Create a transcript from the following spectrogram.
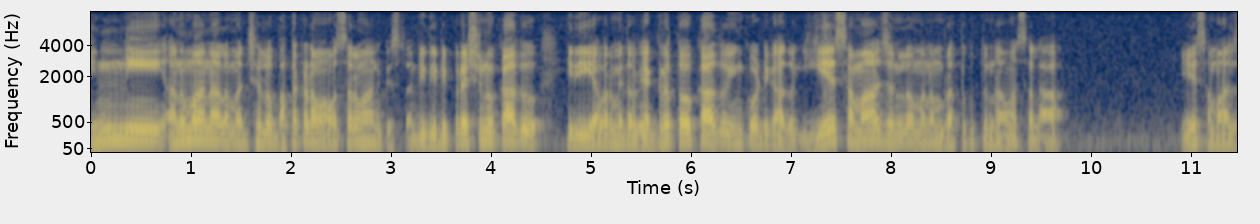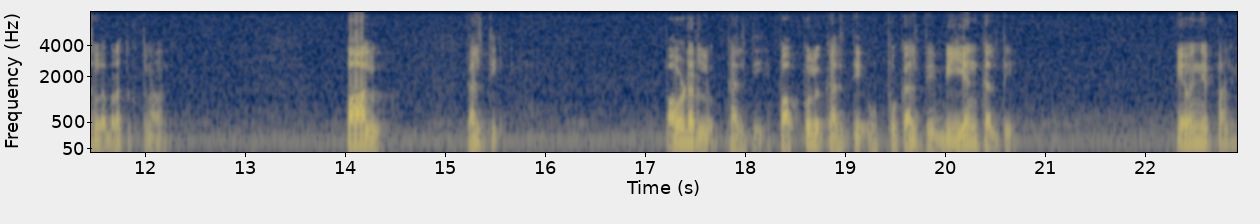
ఇన్ని అనుమానాల మధ్యలో బతకడం అవసరమా అనిపిస్తుంది. ఇది డిప్రెషను కాదు ఇది ఎవరి మీద వ్యగ్రతో కాదు ఇంకోటి కాదు. ఏ సమాజంలో మనం బ్రతుకుతున్నాం అసలా? ఏ సమాజంలో బ్రతుకుతున్నామని? పాలు కల్తీ. పౌడర్లు కల్తీ పప్పులు కల్తీ ఉప్పు కల్తీ బియ్యం కల్తీ. ఏమని చెప్పాలి?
